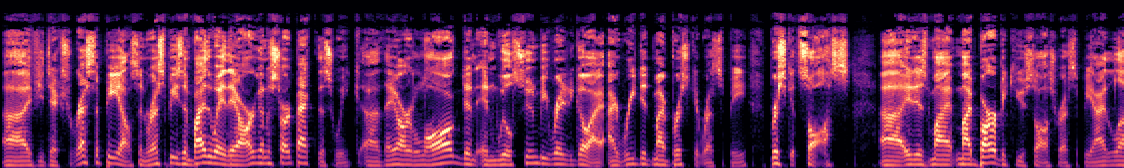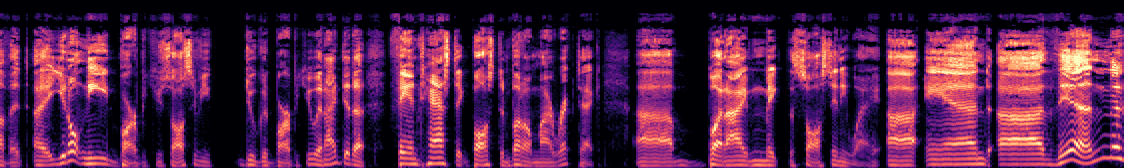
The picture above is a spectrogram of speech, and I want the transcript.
Uh, if you text recipe, I'll send recipes. And by the way, they are going to start back this week. Uh, they are logged and, and will soon be ready to go. I, I redid my brisket recipe, brisket sauce. Uh, it is my, my barbecue sauce recipe. I love it. Uh, you don't need barbecue sauce if you do good barbecue. And I did a fantastic Boston butt on my Recteq, uh, but I make the sauce anyway. Uh, and uh, then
